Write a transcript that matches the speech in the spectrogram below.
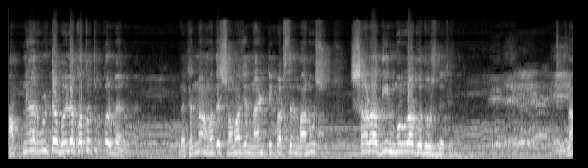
আপনি আর উল্টা বইলা কতটুক করবেন? দেখেন না, আমাদের সমাজে নাইনটি পার্সেন্ট মানুষ সারা দিন মোল্লাগো দোষ দেখে। ঠিক না?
